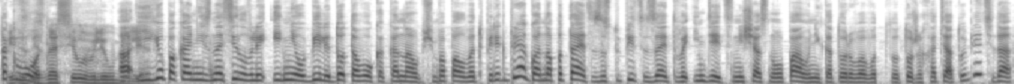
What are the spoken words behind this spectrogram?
Так из- вот. изнасиловали, убили. А, ее пока не изнасиловали и не убили до того, как она, в общем, попала в эту передрягу. Она пытается заступиться за этого индейца несчастного Пауни, которого вот тоже хотят убить, да.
